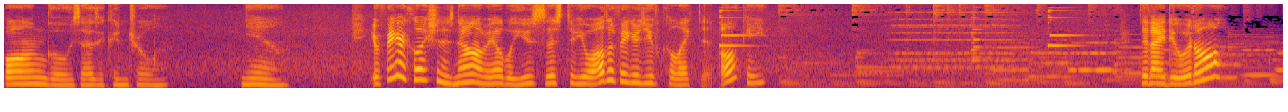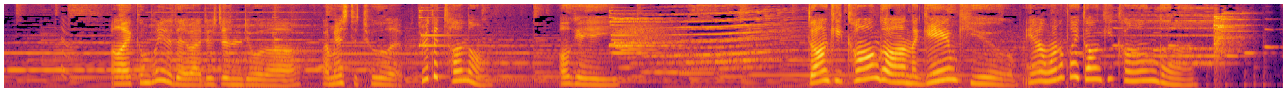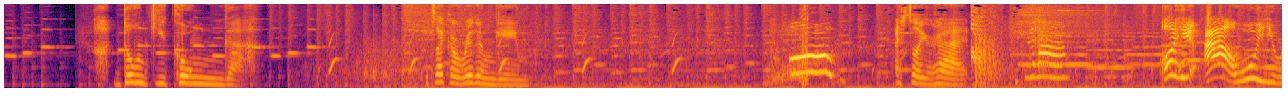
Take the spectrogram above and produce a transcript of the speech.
bongos as a control. Yeah. Your figure collection is now available. Use this to view all the figures you've collected. Okay. Did I do it all? Well, I completed it, I just didn't do the... I missed the tulip. Through the tunnel. Okay. Donkey Konga on the GameCube. Yeah, I want to play Donkey Konga. Donkey Konga. It's like a rhythm game. Oh! I stole your hat. oh, he... Ow! Ooh, you.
